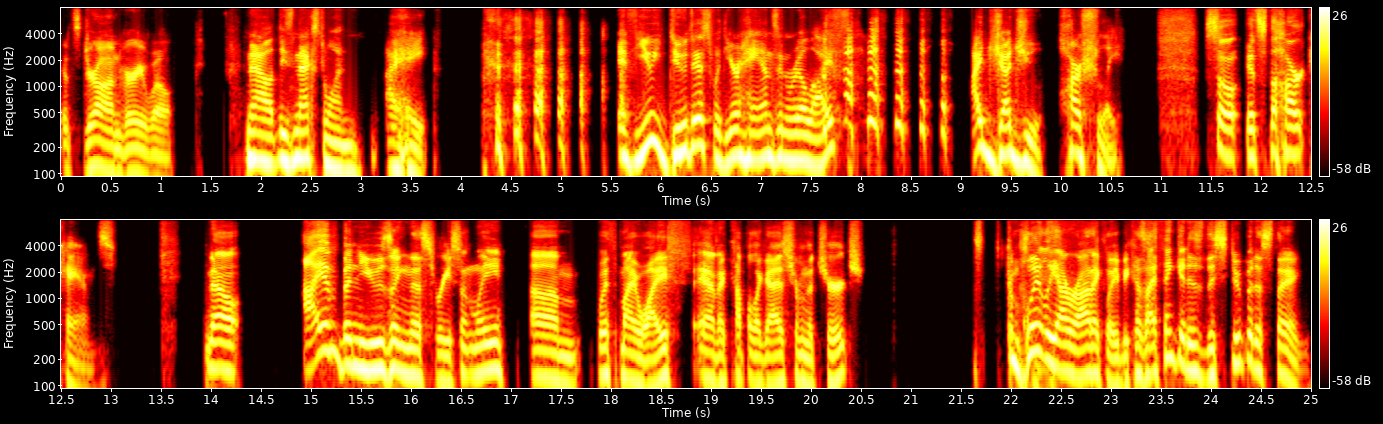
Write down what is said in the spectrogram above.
It's drawn very well. Now, these next one I hate. If you do this with your hands in real life, I judge you harshly. so it's the heart hands. Now, I have been using this recently um, with my wife and a couple of guys from the church. Completely ironically, because I think it is the stupidest thing,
